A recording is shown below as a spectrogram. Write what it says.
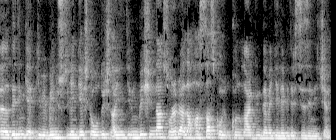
ee, dediğim gibi Venüs yengeçte olduğu için ayın 25'inden sonra biraz daha hassas konular gündeme gelebilir sizin için.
